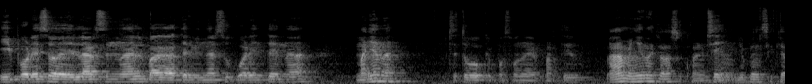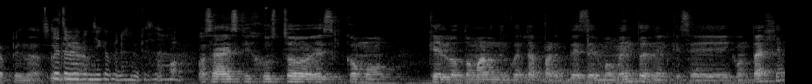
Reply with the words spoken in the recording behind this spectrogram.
Y por eso el Arsenal va a terminar su cuarentena mañana. Se tuvo que posponer el partido. Ah, mañana acaba su cuarentena. Sí. Yo pensé que apenas. Yo también pensé que apenas empezaba. O sea, es que justo es como que lo tomaron en cuenta par- desde el momento en el que se contagian.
